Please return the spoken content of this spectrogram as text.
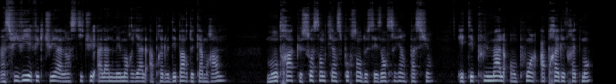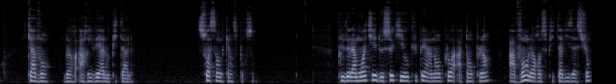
Un suivi effectué à l'Institut Allan Memorial après le départ de Cameron montra que 75% de ses anciens patients étaient plus mal en point après les traitements qu'avant leur arrivée à l'hôpital. 75%. Plus de la moitié de ceux qui occupaient un emploi à temps plein avant leur hospitalisation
